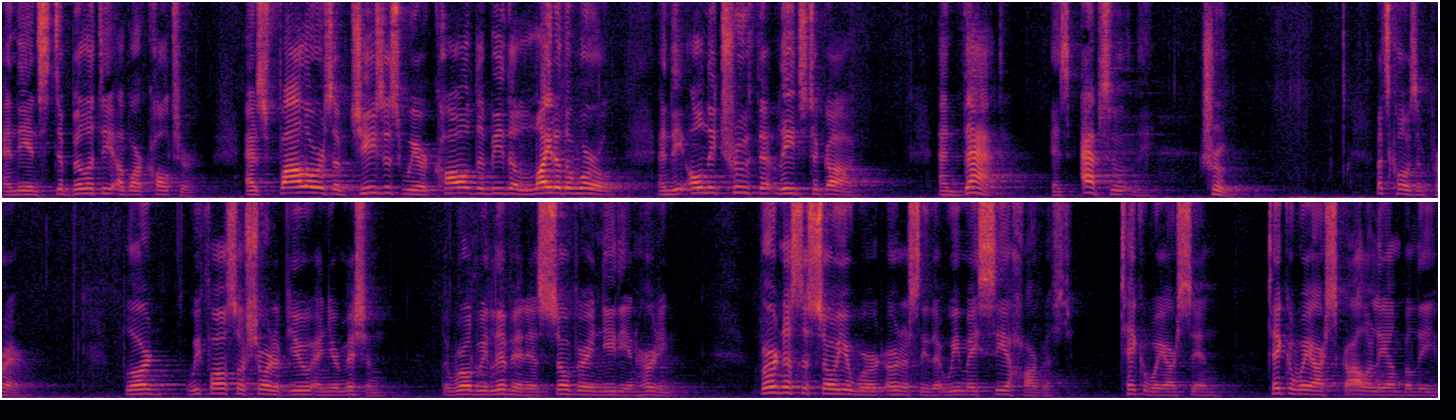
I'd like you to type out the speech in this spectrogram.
and the instability of our culture. As followers of Jesus, we are called to be the light of the world and the only truth that leads to God. And that is absolutely true. Let's close in prayer. Lord, we fall so short of you and your mission. The world we live in is so very needy and hurting. Burden us to sow your word earnestly that we may see a harvest. Take away our sin. Take away our scholarly unbelief.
